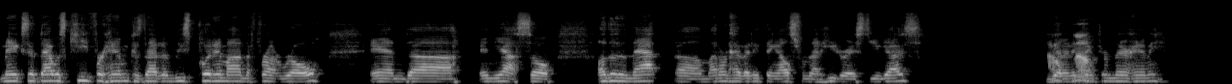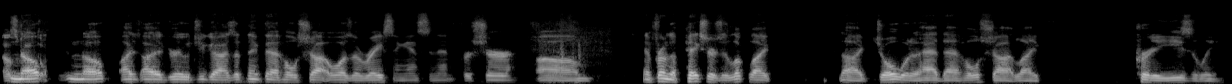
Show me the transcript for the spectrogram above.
Makes it that was key for him because that at least put him on the front row, and uh, and yeah. So other than that, um, I don't have anything else from that heat race. Do you guys? You got no. anything from there, Hammy? That was about Nope, nope. I, I agree with you guys. I think that hole shot was a racing incident for sure. Um, and from the pictures, it looked like like Joel would have had that hole shot like pretty easily.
